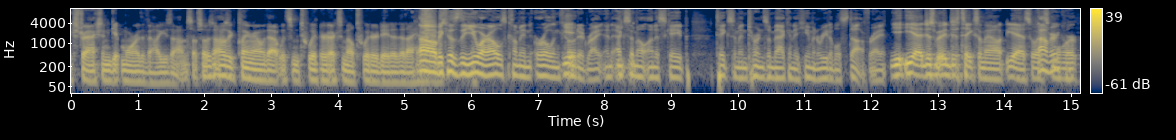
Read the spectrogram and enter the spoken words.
extraction, get more of the values out and stuff. So I was, I was like playing around with that with some Twitter XML Twitter data that I had. Oh, because the URLs come in URL encoded, right? And XML unescape takes them and turns them back into human readable stuff, right? Yeah, it just it just takes them out. Yeah, so Oh, it's very more,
